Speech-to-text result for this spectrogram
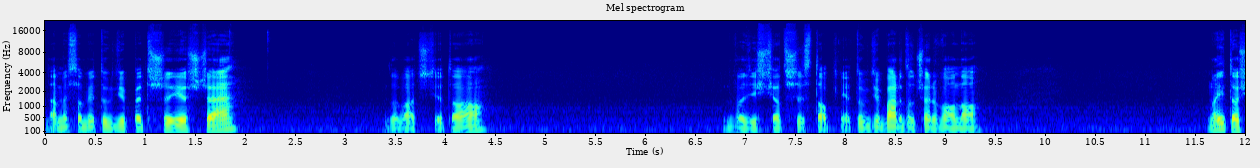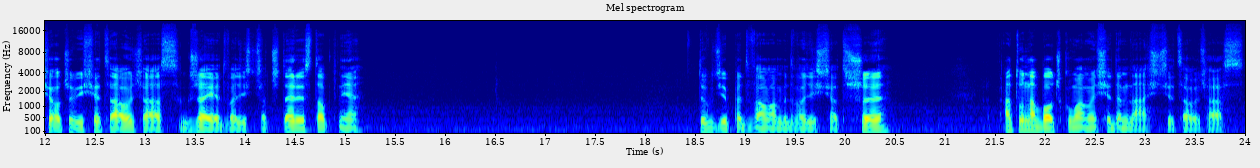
Damy sobie tu, gdzie P3 jeszcze. Zobaczcie to. 23 stopnie. Tu, gdzie bardzo czerwono. No i to się oczywiście cały czas grzeje. 24 stopnie. Tu, gdzie P2 mamy 23. A tu na boczku mamy 17 cały czas.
